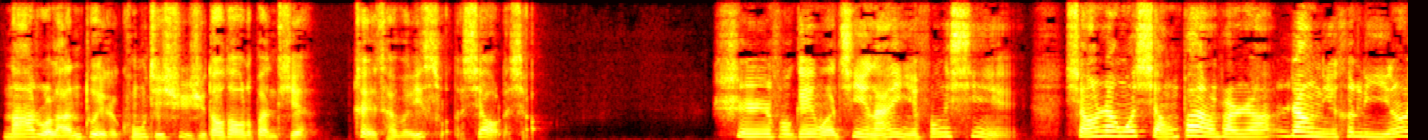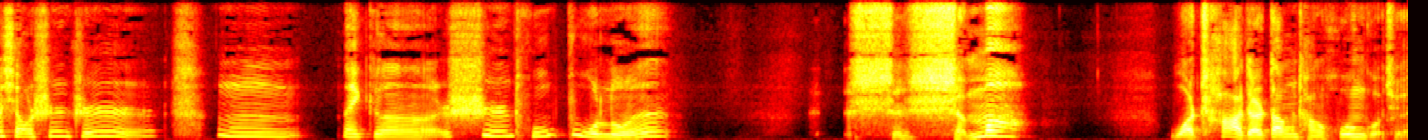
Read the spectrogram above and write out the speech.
那若兰对着空气絮絮叨叨了半天，这才猥琐的笑了笑。师傅给我寄来一封信，想让我想办法啊，让你和李莹小师侄，嗯，那个师徒不伦。什什么？我差点当场昏过去。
